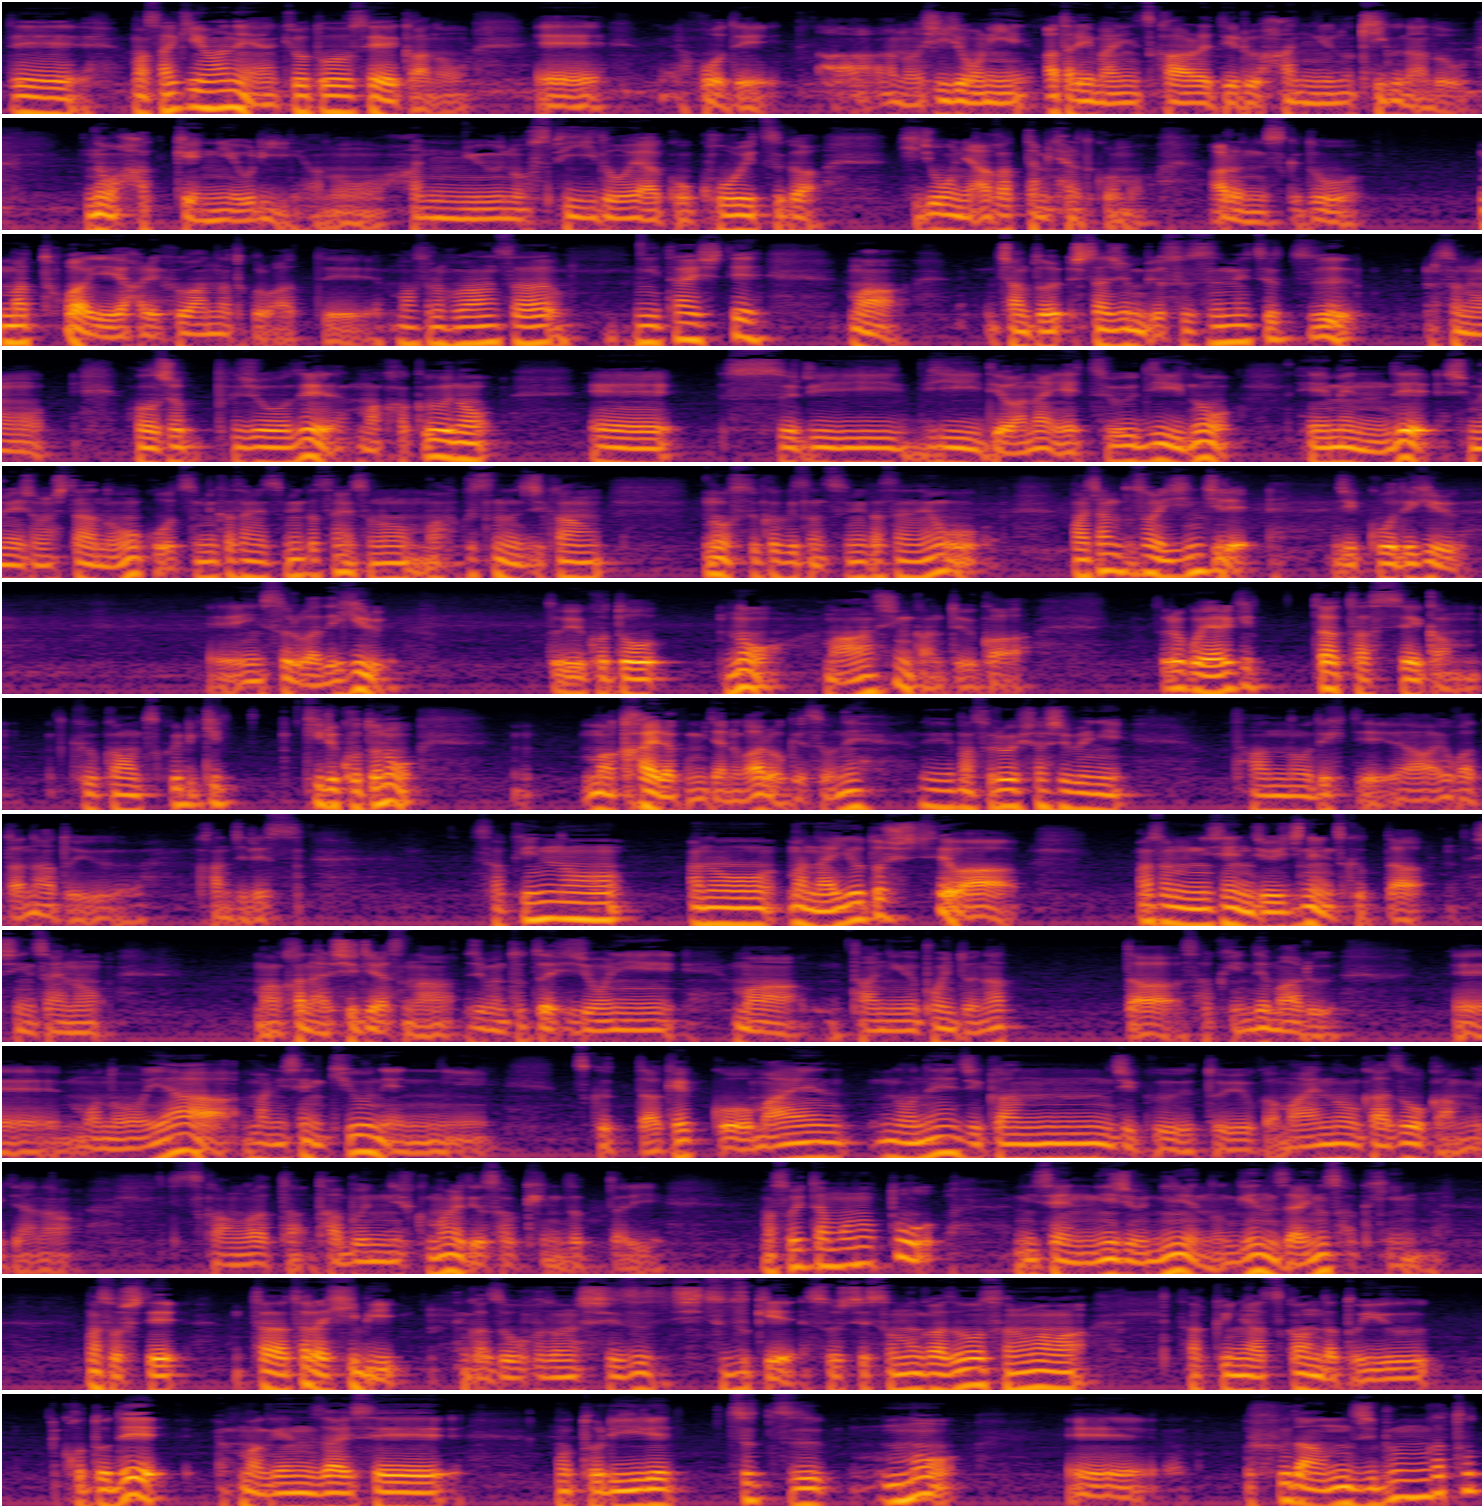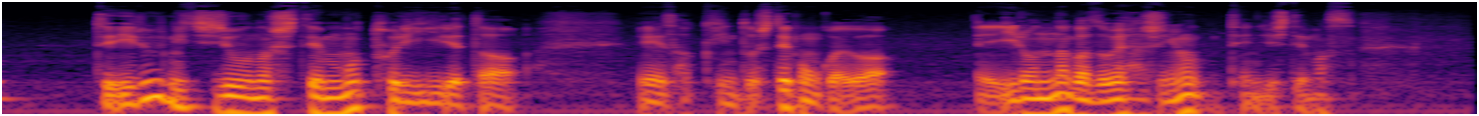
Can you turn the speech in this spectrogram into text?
で、まあ、最近はね、京都製菓の、えー、方で、あの、非常に当たり前に使われている搬入の器具などの発見により、あの、搬入のスピードやこう効率が非常に上がったみたいなところもあるんですけど、まあ、とはいえやはり不安なところがあって、まあ、その不安さに対して、まあ、ちゃんとした準備を進めつつ、その、フォトショップ上で、まあ、架空の、えー、3D ではない 2D の平面でシミュレーションしたのをこう積み重ね積み重ね、その、まあ、複数の時間の数ヶ月の積み重ねを、まあ、ちゃんとその1日で実行できる、えー、インストールができるということの、まあ、安心感というかそれをこうやりきった達成感空間を作りきることの、まあ、快楽みたいなのがあるわけですよね。で、まあ、それを久しぶりに堪能できてああよかったなという感じです。作品のあの、まあ、内容としては、まあ、その2011年に作った震災の、まあ、かなりシリアスな自分にとっては非常に、まあ、ターニングポイントになった作品でもある、えー、ものや、まあ、2009年に作った結構前のね時間軸というか前の画像感みたいな質感が多分に含まれている作品だったり、まあ、そういったものと2022年の現在の作品、まあ、そしてただただ日々画像を保存し続けそしてその画像をそのまま作品に扱うんだということで、まあ、現在性も取り入れつつも、えー、普段自分が撮っている日常の視点も取り入れた、え、作品として今回は、え、いろんな画像や写真を展示しています。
